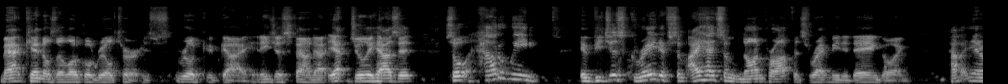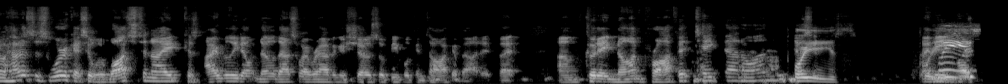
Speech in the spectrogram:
Matt Kendall's a local realtor. He's a real good guy. And he just found out, yep, Julie has it. So how do we it'd be just great if some I had some nonprofits write me today and going, how you know, how does this work? I said, well, watch tonight because I really don't know. That's why we're having a show so people can talk about it. But um, could a nonprofit take that on? Please. I mean, like, Please,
